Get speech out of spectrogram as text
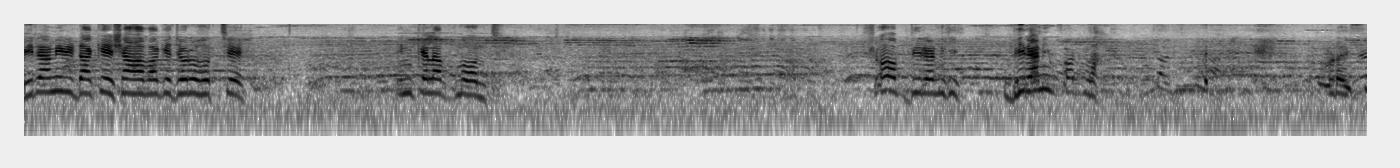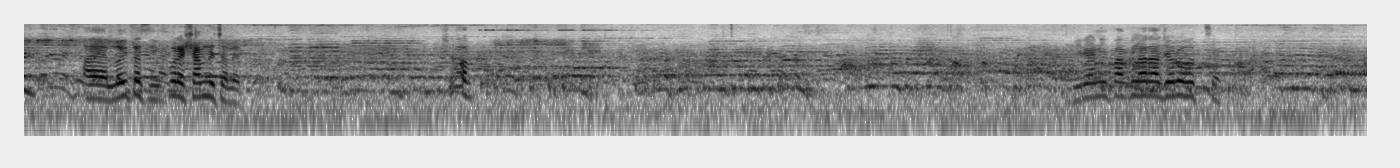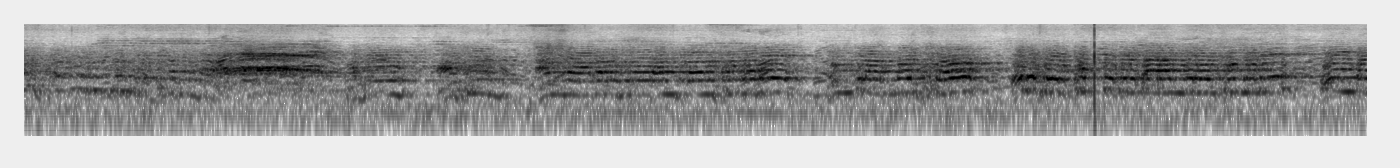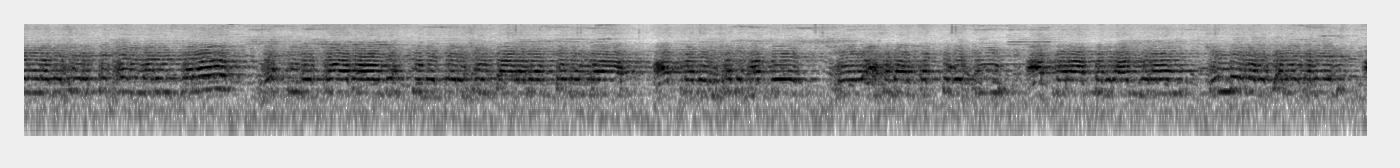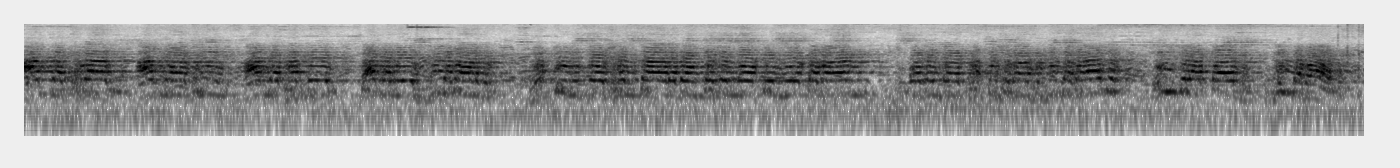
বিরানির ডাকে শাহবাগে জড়ো হচ্ছে ইনকেলাব মঞ্চ। সব বিরানি বিরানি পাগলা। উড়াইছি। লইতাছি, উপরে, সামনে চলে। সব। বিরিয়ানি পাগলারা জড়ো হচ্ছে। সন্তান এবং তরুণরা আপনাদের সাথে থাকবে সেই আশাবাদ ব্যক্ত করছি আপনারা আপনাদের আন্দোলন সুন্দরভাবে চালিয়ে যাবেন। আমরা ছিলাম আমরা আছি, আমরা থাকব। বাংলাদেশ জিন্দাবাদ। মুক্তিযুদ্ধের সন্তান এবং প্রজন্ম কেন্দ্রীয়তাবান প্রজন্ম ছাত্র সমাজ জিন্দাবাদ। ইনকলাবাদ জিন্দাবাদ।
